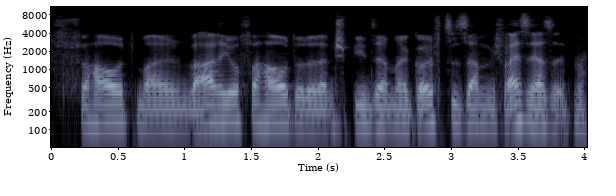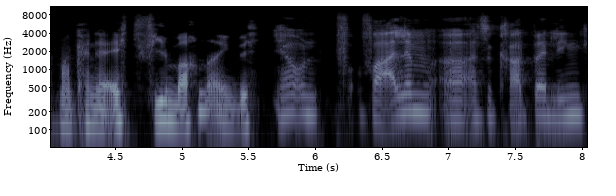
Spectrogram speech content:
verhaut, mal einen Wario verhaut oder dann spielen sie halt mal Golf zusammen. Ich weiß nicht, also man kann ja echt viel machen eigentlich. Ja, und vor allem, äh, also gerade bei Link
